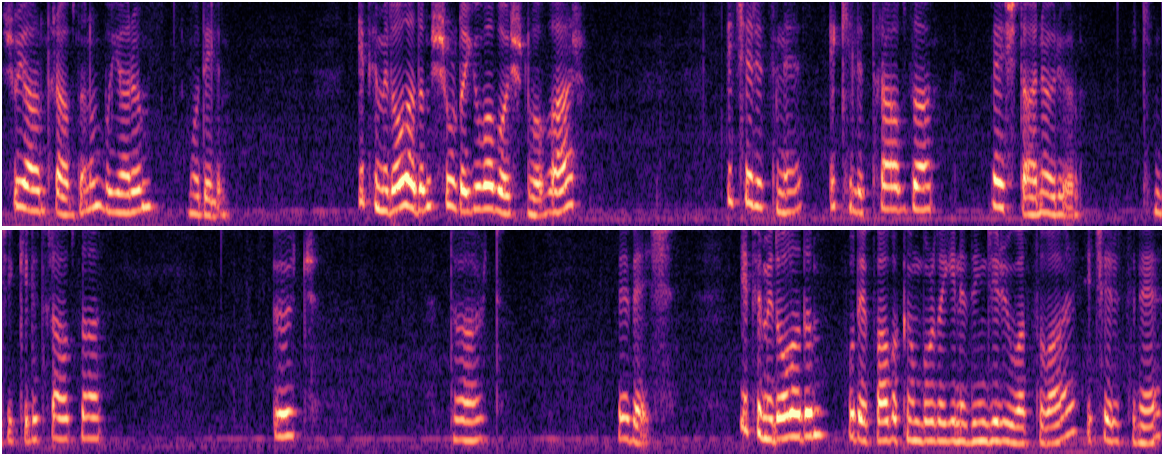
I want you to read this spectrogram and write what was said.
Şu yan trabzanın bu yarım modelim. İpimi doladım. Şurada yuva boşluğu var. İçerisine ikili trabzan 5 tane örüyorum. İkinci ikili trabzan 3 4 ve 5. İpimi doladım. Bu defa bakın burada yine zincir yuvası var. İçerisine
